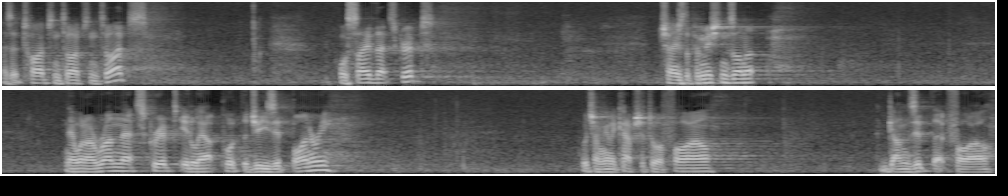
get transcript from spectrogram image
As it types and types and types, we'll save that script, change the permissions on it. Now when I run that script, it'll output the gzip binary, which I'm going to capture to a file, gunzip that file,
